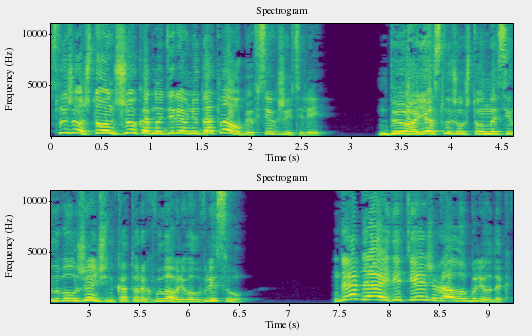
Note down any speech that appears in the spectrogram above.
«Слышал, что он сжег одну деревню дотла, убив всех жителей!» «Да, я слышал, что он насиловал женщин, которых вылавливал в лесу». «Да-да, и детей жрал, ублюдок».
